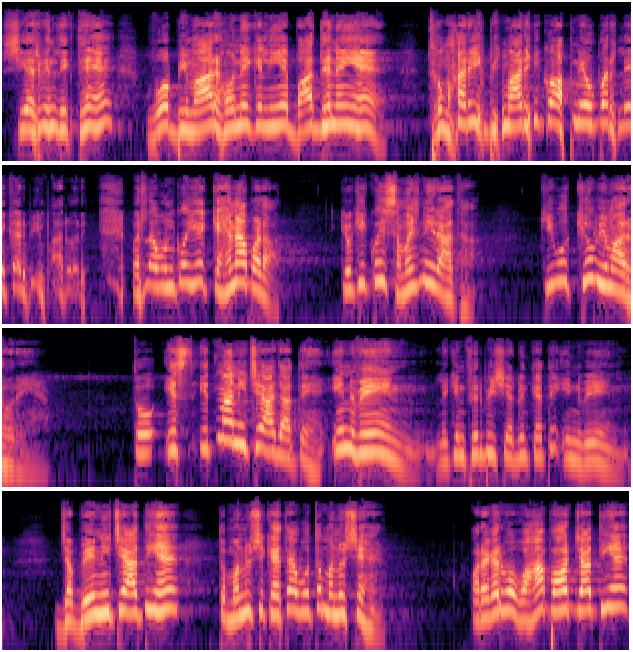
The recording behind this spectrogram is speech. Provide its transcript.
शेयरविंद लिखते हैं वो बीमार होने के लिए बाध्य नहीं है। तुम्हारी बीमारी को अपने ऊपर लेकर बीमार हो रही। मतलब उनको ये कहना पड़ा, क्योंकि कोई समझ नहीं रहा था कि वो क्यों बीमार हो रही हैं। तो इस, इतना नीचे आ जाते हैं, इन वेन। लेकिन फिर भी शेरविंद कहते हैं, इन वेन। जब वे नीचे आती हैं तो मनुष्य कहता है, वो तो मनुष्य हैं। और अगर वो वहाँ पहुँच जाती हैं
